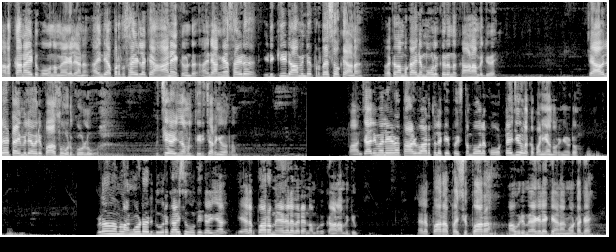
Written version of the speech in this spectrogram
നടക്കാനായിട്ട് പോകുന്ന മേഖലയാണ്. അതിന്റെ അപ്പുറത്തെ സൈഡിലൊക്കെ ആനയൊക്കെ ഉണ്ട്. അതിന്റെ അങ്ങേ സൈഡ് ഇടുക്കി ഡാമിന്റെ പ്രദേശമൊക്കെയാണ്. അതൊക്കെ നമുക്ക് അതിന്റെ മുകളിൽ കയറി കാണാൻ പറ്റുമേ രാവിലെ ടൈമിൽ അവർ പാസ് കൊടുക്കുകയുള്ളൂ. ഉച്ച കഴിഞ്ഞ് നമ്മൾ തിരിച്ചിറങ്ങി വരണം. പാഞ്ചാലിമലയുടെ താഴ്വാരത്തിലൊക്കെ ഇപ്പോൾ ഇഷ്ടംപോലെ കോട്ടേജുകളൊക്കെ പണിയാൻ തുടങ്ങി കേട്ടോ. ഇവിടെ നമ്മൾ അങ്ങോട്ട് ഒരു ദൂരക്കാഴ്ച നോക്കിക്കഴിഞ്ഞാൽ ഏലപ്പാറ മേഖല വരെ നമുക്ക് കാണാൻ പറ്റും. ഏലപ്പാറ പശുപ്പാറ ആ ഒരു മേഖലയൊക്കെയാണ് അങ്ങോട്ടൊക്കെ.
